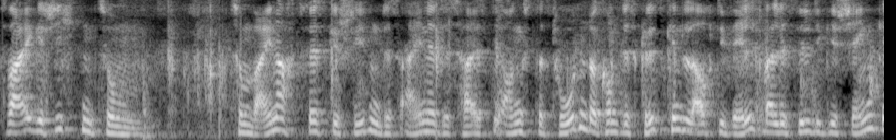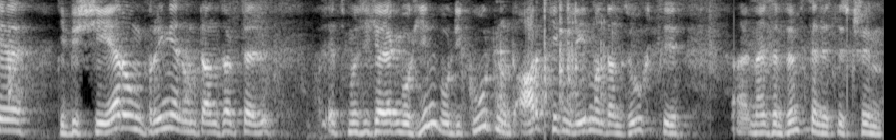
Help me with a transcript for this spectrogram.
zwei Geschichten zum, zum Weihnachtsfest geschrieben. Das eine, das heißt die Angst der Toten. Da kommt das Christkindl auf die Welt, weil es will die Geschenke, die Bescherung bringen und dann sagt sie, jetzt muss ich ja irgendwo hin, wo die Guten und Artigen leben und dann sucht sie, 1915 äh, ist das geschrieben,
